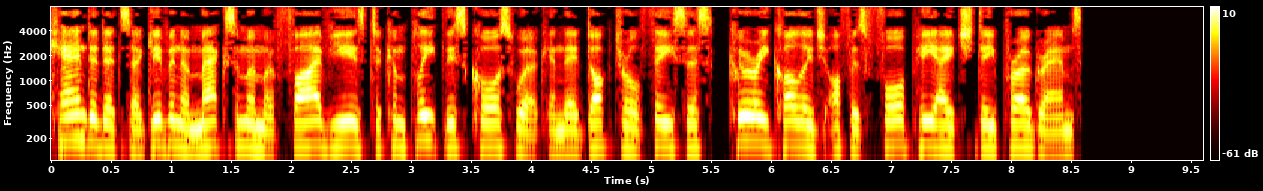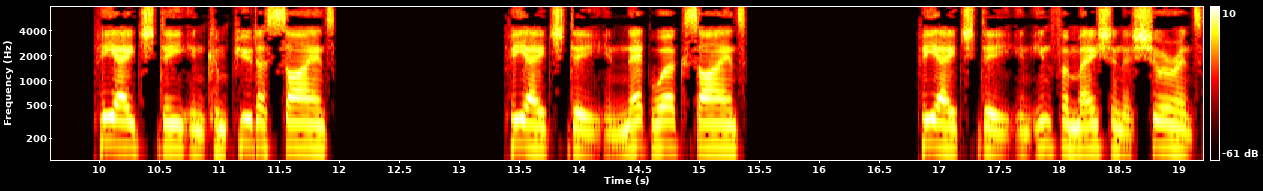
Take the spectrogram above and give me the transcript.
Candidates are given a maximum of five years to complete this coursework and their doctoral thesis. Khoury College offers four PhD programs. PhD in Computer Science, PhD in Network Science, PhD in Information Assurance,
